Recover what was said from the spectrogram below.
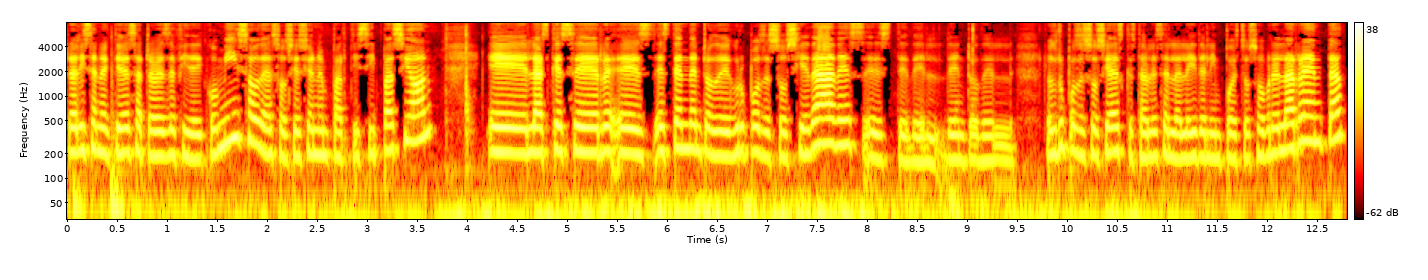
realicen actividades a través de fideicomiso de asociación en participación, eh, las que se estén dentro de grupos de sociedades, este, del, dentro de los grupos de sociedades que establece la ley del impuesto sobre la renta,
